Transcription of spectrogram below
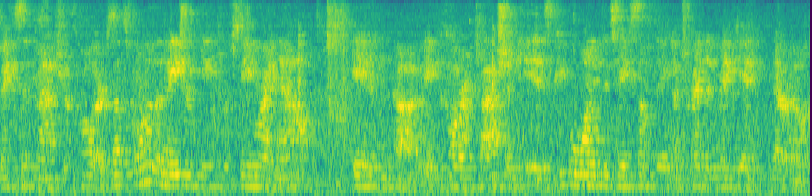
mix and match your colors. That's one of the major themes we're seeing right now in uh, in color and fashion is people wanting to take something, a trend, and make it their own.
